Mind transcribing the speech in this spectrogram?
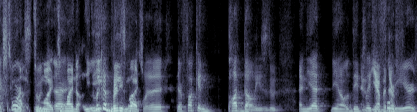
like sports. to my to my, to Uh, my look at baseball. much. uh, They're fucking pot bellies, dude. And yet, you know, they played Yeah, for but they're 40 years.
